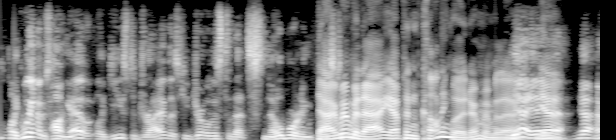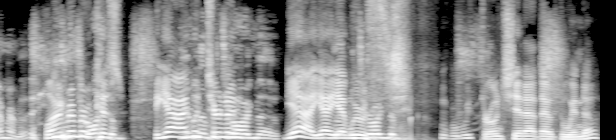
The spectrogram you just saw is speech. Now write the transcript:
like we always hung out. Like you used to drive us. You drove us to that snowboarding. Festival. I remember that. Yeah, up in Collingwood. I remember that. Yeah, yeah, yeah, yeah. I remember that. Well, I remember because Yeah, I would turn on. the Yeah, yeah, yeah. We were, throwing were we throwing shit out out the window?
